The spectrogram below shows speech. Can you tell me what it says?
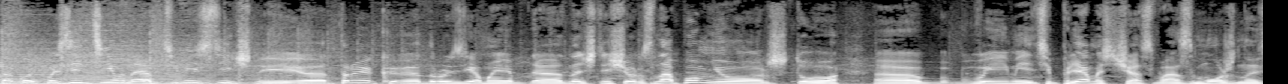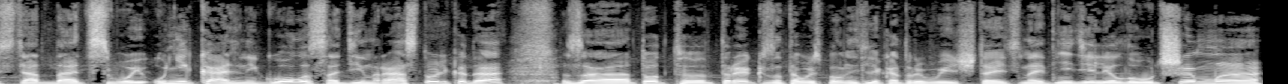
Такой позитивный, оптимистичный э, трек, э, друзья мои. Э, значит, еще раз напомню, что э, вы имеете прямо сейчас возможность отдать свой уникальный голос один раз только, да, за тот э, трек, за того исполнителя, который вы считаете на этой неделе лучшим, э,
